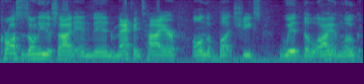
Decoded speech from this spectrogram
crosses on either side, and then McIntyre on the butt cheeks with the lion logo.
